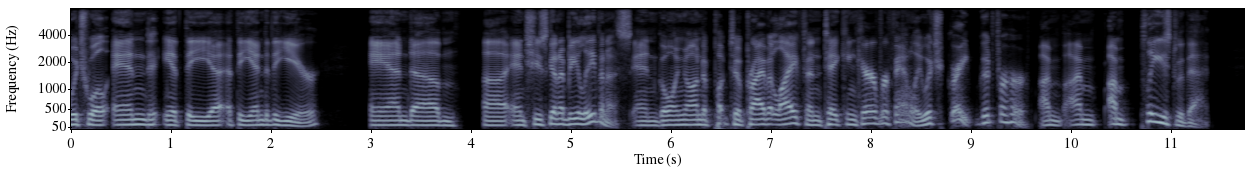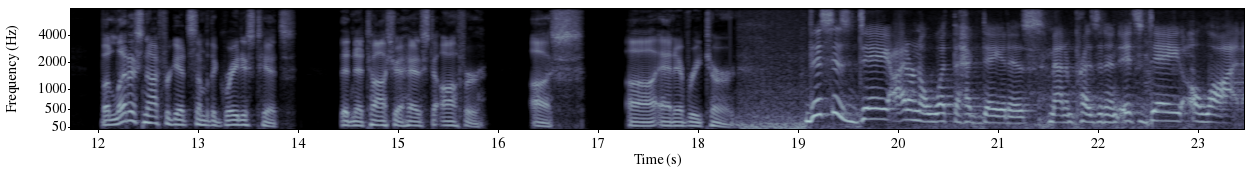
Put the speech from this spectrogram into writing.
which will end at the uh, at the end of the year, and um, uh, and she's going to be leaving us and going on to to private life and taking care of her family. Which great, good for her. I'm I'm I'm pleased with that. But let us not forget some of the greatest hits that Natasha has to offer us uh, at every turn. This is day, I don't know what the heck day it is, Madam President. It's day a lot.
